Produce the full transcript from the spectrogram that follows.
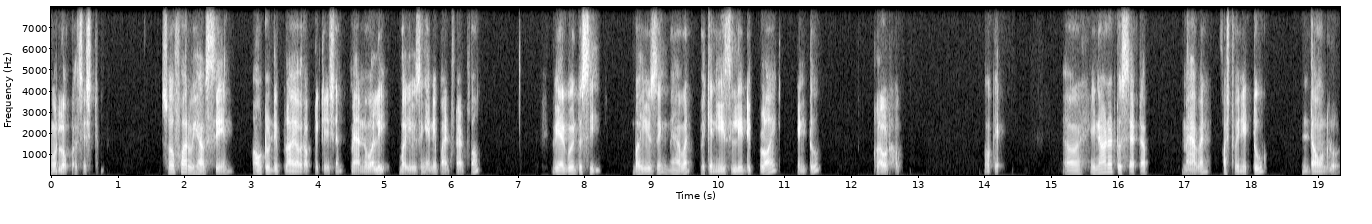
Our local system. So far, we have seen how to deploy our application manually by using Anypoint platform. We are going to see by using Maven, we can easily deploy into Cloud Hub. Okay. Uh, in order to set up Maven, first we need to download.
